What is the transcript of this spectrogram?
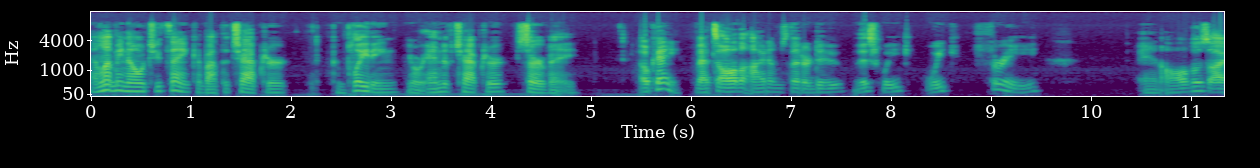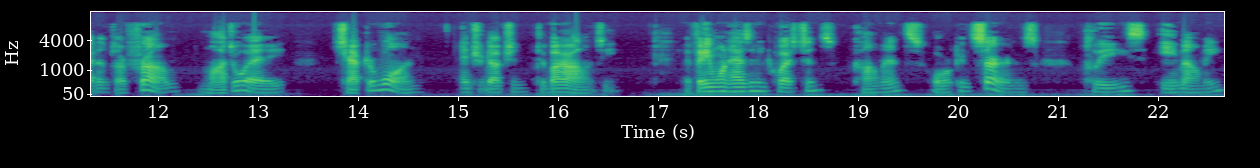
and let me know what you think about the chapter completing your end of chapter survey. Okay, that's all the items that are due this week, week three. And all those items are from Module A, Chapter 1, Introduction to Biology. If anyone has any questions, comments, or concerns, please email me,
